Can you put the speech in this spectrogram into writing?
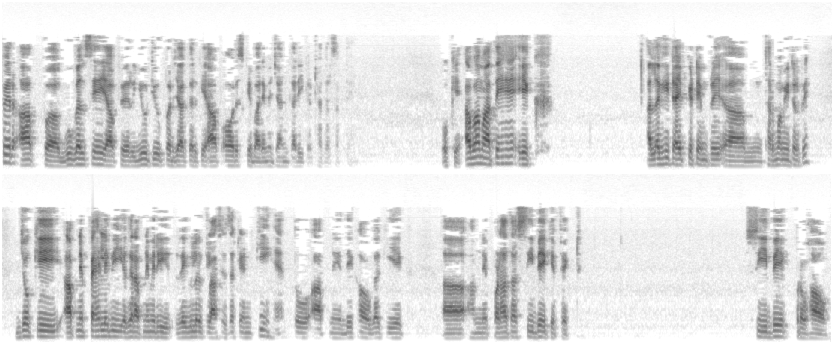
फिर आप गूगल से या फिर यूट्यूब पर जा करके आप और इसके बारे में जानकारी इकट्ठा कर सकते हैं। ओके, अब हम आते हैं एक अलग ही टाइप के टेम्परे थर्मामीटर पे, जो कि आपने पहले भी, अगर आपने मेरी रेगुलर क्लासेस अटेंड की हैं तो आपने देखा होगा कि एक हमने पढ़ा था सीबेक इफ़ेक्ट। सीबेक प्रभाव।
